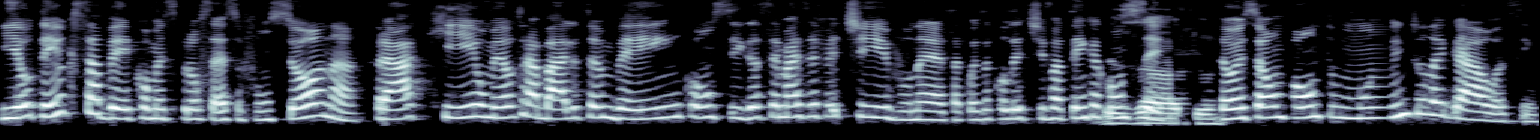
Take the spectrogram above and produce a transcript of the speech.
E eu tenho que saber como esse processo funciona para que o meu trabalho também consiga ser mais efetivo, né? Essa coisa coletiva tem que acontecer. Exato. Então, esse é um ponto muito legal, assim.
